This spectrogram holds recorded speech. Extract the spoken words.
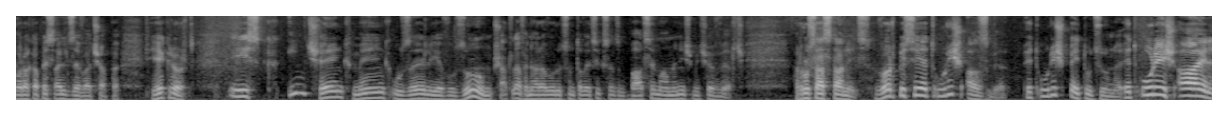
որակապես այլ ձևաչափը։ Երկրորդ, իսկ ինչ ենք մենք ուզել եւ ուզում, շատ լավ հնարավորություն տվեցիք, ասած բացեմ ամեն ինչ միջև վերջ։ Ռուսաստանից, որpիսի այդ ուրիշ ազգը, այդ ուրիշ պետությունը, այդ ուրիշ այլ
